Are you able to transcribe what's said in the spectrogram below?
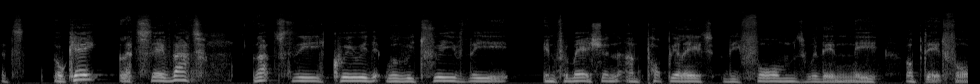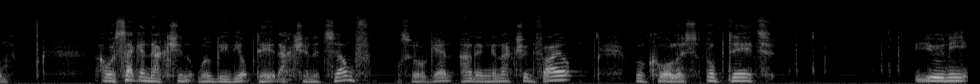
Let's, okay, let's save that. That's the query that will retrieve the information and populate the forms within the update form. Our second action will be the update action itself. So again, adding an action file we'll call this update uni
